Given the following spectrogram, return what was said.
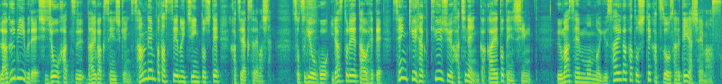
ラグビー部で史上初大学選手権3連覇達成の一員として活躍されました。卒業後イラストレーターを経て1998年画家へと転身。馬専門の油彩画家として活動されていらっしゃいます。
